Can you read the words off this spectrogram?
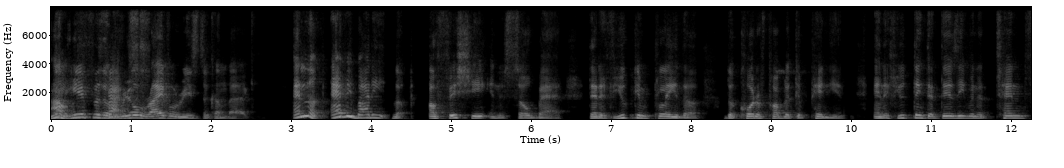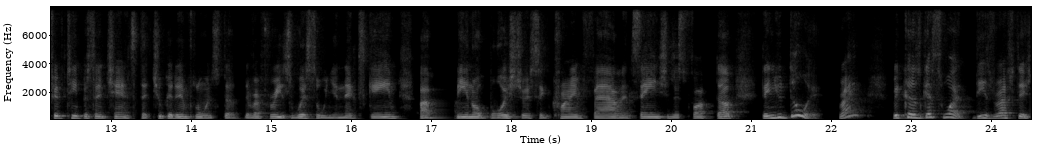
No, I'm here for the facts. real rivalries to come back. And look, everybody, look, officiating is so bad that if you can play the the court of public opinion, and if you think that there's even a 10, 15% chance that you could influence the, the referee's whistle in your next game by being all boisterous and crying foul and saying shit is fucked up, then you do it, right? Because guess what? These refs, they,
